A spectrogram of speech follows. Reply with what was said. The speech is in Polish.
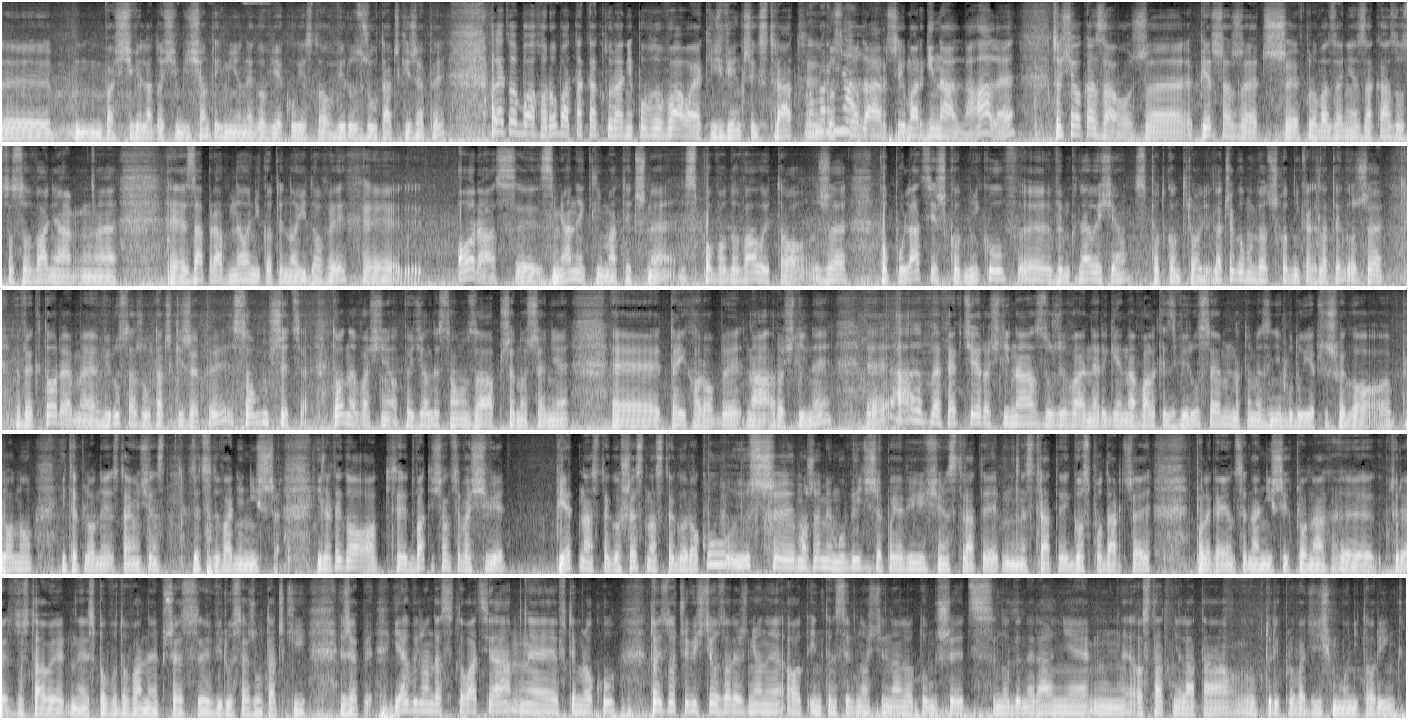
właściwie lat 80. minionego wieku. Jest to wirus żółtaczki rzepy, ale to była choroba taka, która nie powodowała jakichś większych strat No, marginalna. gospodarczych, marginalna, ale co się okazało, że pierwsza rzecz, wprowadzenie zakazu stosowania e, zapraw neonikotynoidowych e, oraz e, zmiany klimatyczne spowodowały to, że populacje szkodników e, wymknęły się spod kontroli. Dlaczego mówię o szkodnikach? Dlatego, że wektorem e, wirusa żółtaczki rzepy są mszyce. To one właśnie odpowiedzialne są za przenoszenie e, tej choroby na rośliny, e, a w efekcie roślina zużywa energię na walkę z wirusem, natomiast nie buduje przyszłego plonu i te plony stają się zdecydowanie niższe. I dlatego od 2000 właściwie 15-16 roku już y, możemy mówić, że pojawiły się straty, straty gospodarcze polegające na niższych plonach, y, które zostały y, spowodowane przez wirusa żółtaczki rzepy. Jak wygląda sytuacja w tym roku? To jest oczywiście uzależnione od intensywności nalotu mszyc. No generalnie ostatnie lata, w których prowadziliśmy monitoring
